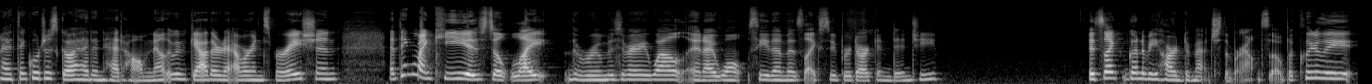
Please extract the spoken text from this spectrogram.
I think we'll just go ahead and head home now that we've gathered our inspiration. I think my key is to light the rooms very well and I won't see them as like super dark and dingy. It's like going to be hard to match the browns though, but clearly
